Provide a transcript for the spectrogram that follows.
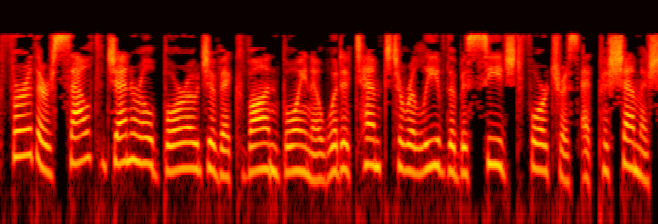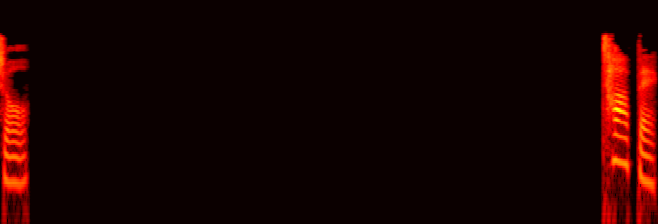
Further south General Borodjevic von Boyna would attempt to relieve the besieged fortress at Przemyśl. Topic.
